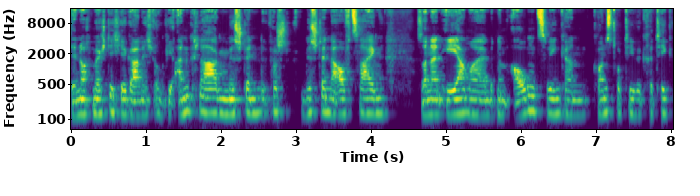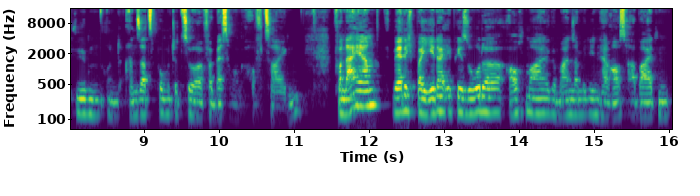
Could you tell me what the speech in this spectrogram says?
Dennoch möchte ich hier gar nicht irgendwie anklagen, Missstände, Missstände aufzeigen, sondern eher mal mit einem Augenzwinkern konstruktive Kritik üben und Ansatzpunkte zur Verbesserung aufzeigen. Von daher werde ich bei jeder Episode auch mal gemeinsam mit Ihnen herausarbeiten,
